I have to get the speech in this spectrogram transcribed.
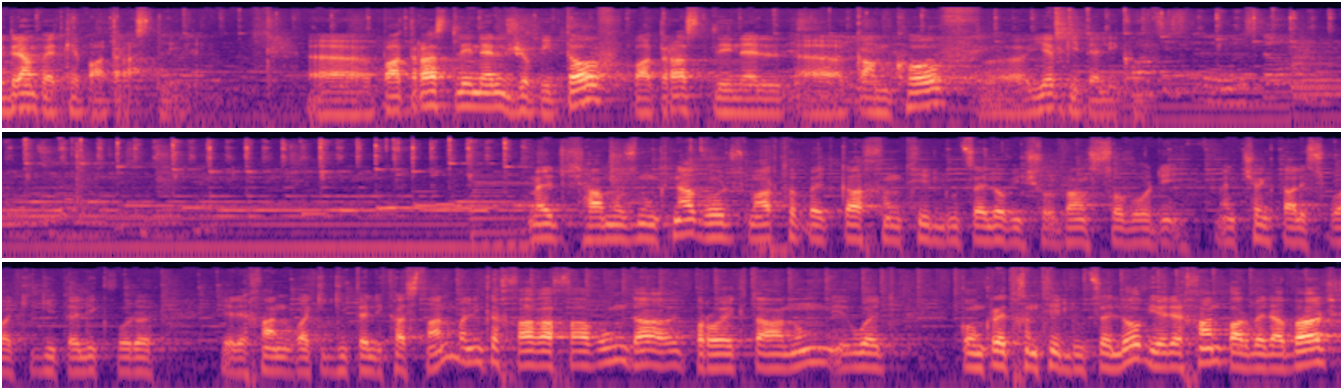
եւ դրան պետք է պատրաստ լինել պատրաստ լինել ժպիտով, պատրաստ լինել կամքով եւ գիտելիքով։ Մեր համոզմունքն է, որ մարդը պետքա խնդիր լուծելով ինչ-որ բան սովորի։ Մենք չենք տալիս ուղակի գիտելիք, որը երեխան ուղակի գիտելիքա ստանում, այլ ինքը խաղախաղում, դա պրոյեկտ անում ու այդ կոնկրետ խնդիր լուծելով երեխան parberabar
